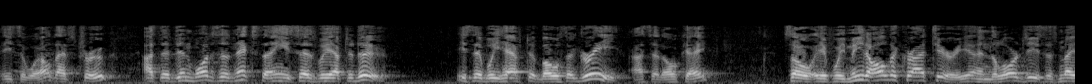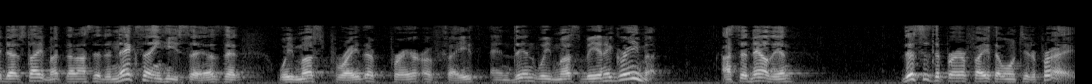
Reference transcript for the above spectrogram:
He said, Well, that's true. I said, Then what's the next thing he says we have to do? He said, we have to both agree. I said, okay. So if we meet all the criteria, and the Lord Jesus made that statement, then I said, the next thing he says that we must pray the prayer of faith, and then we must be in agreement. I said, now then, this is the prayer of faith I want you to pray.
